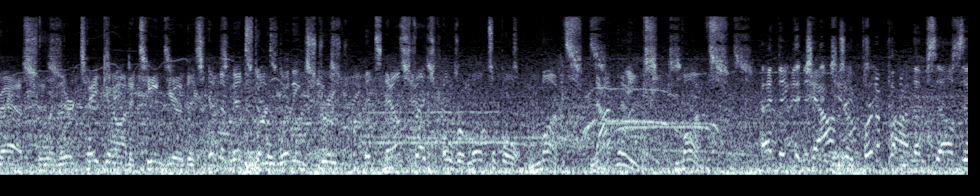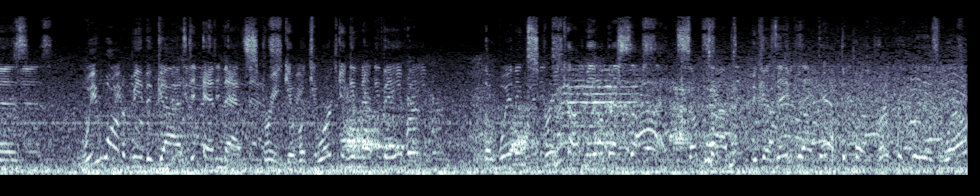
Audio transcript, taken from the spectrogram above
best when they're taking on a team here that's in the midst of a winning streak that's now stretched over multiple months, not weeks, months. I think the challenge they put upon themselves is we want to be the guys to end that streak. And what's working in their favor? The winning streak on the other side. Sometimes because they feel like they have to play perfectly as well.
